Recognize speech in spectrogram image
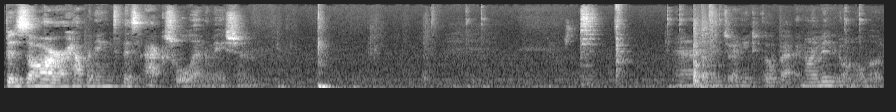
bizarre happening to this actual animation? And do I need to go back? No, I'm in normal mode.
